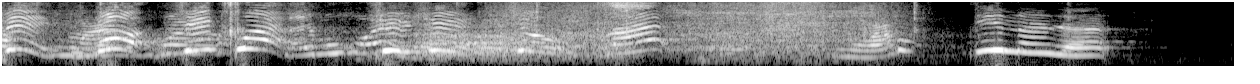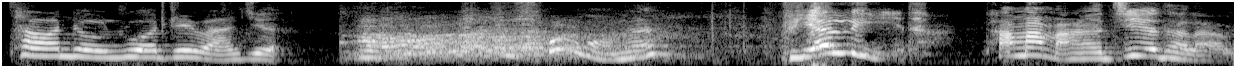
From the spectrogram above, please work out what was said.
壁过谁快？去去就来。低能人才完整说这玩句。是说我们？别理他，他妈马上要接他来了，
